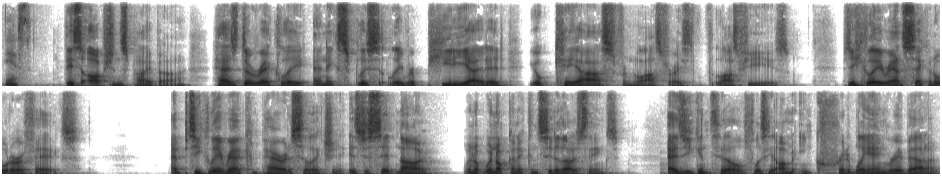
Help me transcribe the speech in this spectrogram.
Yes. This options paper has directly and explicitly repudiated your key asks from the last, few, last few years, particularly around second order effects and particularly around comparator selection. It's just said, no, we're not, we're not going to consider those things. As you can tell, Felicity, I'm incredibly angry about it.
